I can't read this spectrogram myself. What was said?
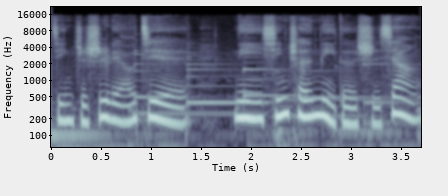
仅只是了解你形成你的实相，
